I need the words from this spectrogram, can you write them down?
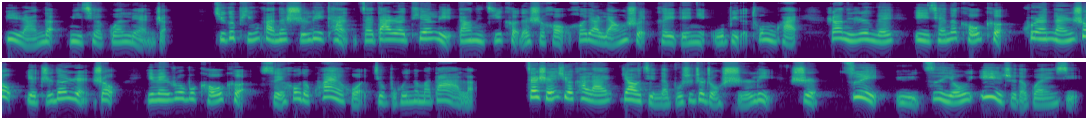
必然的密切关联着。举个平凡的实例看，在大热天里，当你饥渴的时候，喝点凉水可以给你无比的痛快，让你认为以前的口渴固然难受，也值得忍受。因为若不口渴，随后的快活就不会那么大了。在神学看来，要紧的不是这种实例，是罪与自由意志的关系。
